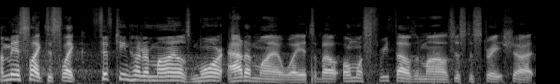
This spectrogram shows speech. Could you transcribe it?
I mean, it's like this like 1,500 miles more out of my way. It's about almost 3,000 miles, just a straight shot.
